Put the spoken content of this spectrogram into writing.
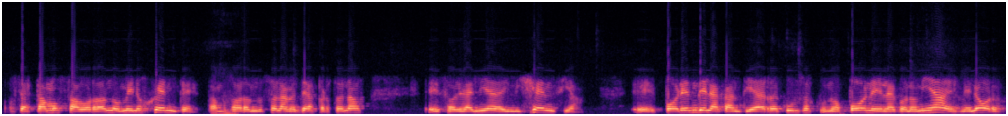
O sea, estamos abordando menos gente, estamos abordando solamente las personas eh, sobre la línea de indigencia. Eh, por ende la cantidad de recursos que uno pone en la economía es menor,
